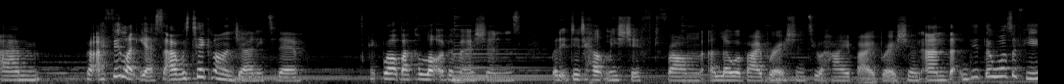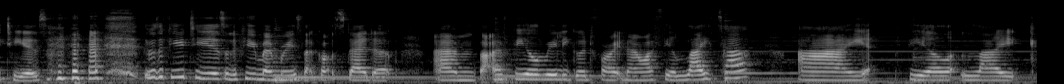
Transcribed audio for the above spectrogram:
Um, but I feel like yes, I was taken on a journey today. It brought back a lot of emotions, but it did help me shift from a lower vibration to a higher vibration. And th- there was a few tears. there was a few tears and a few memories that got stirred up. Um, but I feel really good for it now. I feel lighter. I feel like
